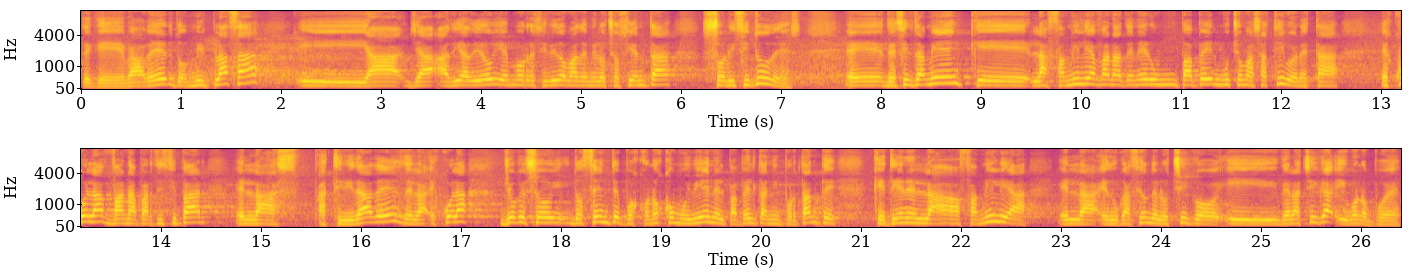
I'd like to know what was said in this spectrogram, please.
de que va a haber 2.000 plazas y ya, a día de hoy hemos recibido más de 1.800 solicitudes. Eh, decir también que las familias van a tener un papel mucho más activo en esta escuelas van a participar en las actividades de la escuela. Yo que soy docente pues conozco muy bien el papel tan importante que tienen las familias en la educación de los chicos y de las chicas y bueno pues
